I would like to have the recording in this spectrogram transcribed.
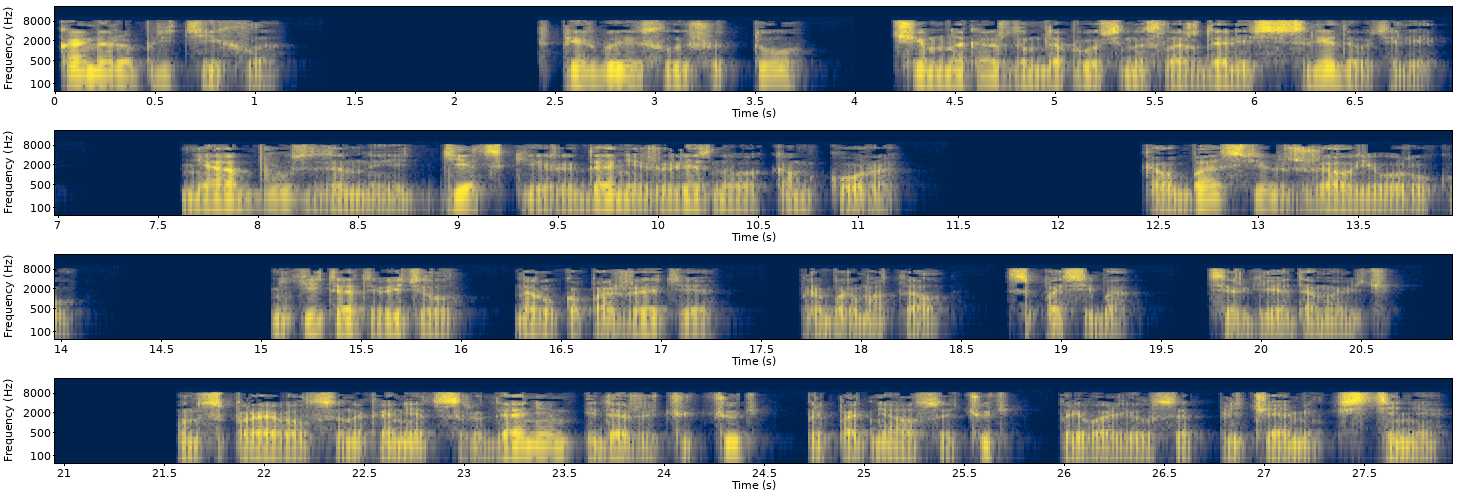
камера притихла. Впервые слышит то, чем на каждом допросе наслаждались следователи, необузданные детские рыдания железного комкора. Колбасьев сжал его руку. Никита ответил на рукопожатие, пробормотал «Спасибо, Сергей Адамович». Он справился, наконец, с рыданием и даже чуть-чуть приподнялся, чуть привалился плечами к стене.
